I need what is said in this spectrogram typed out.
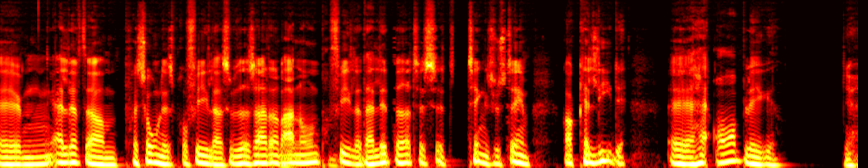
Øhm, alt efter om personlighedsprofiler osv., så, videre, så er der bare nogle profiler, der er lidt bedre til at sætte ting i system, godt kan lide det, øh, have overblikket. Ja,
